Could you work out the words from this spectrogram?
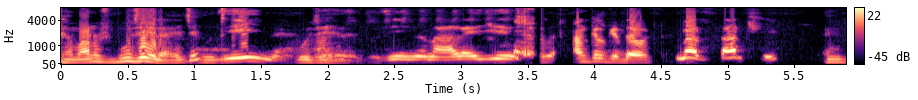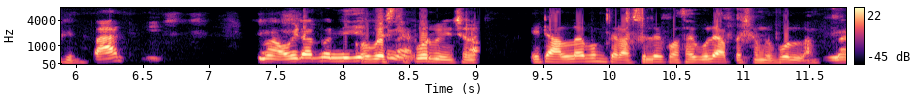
হ্যাঁ মানুষ বুঝেই না এই যে? বুঝেই না। বুঝেই না। বুঝেই না আর এই যে আঙ্কেলকে দেওয়া না তার ঠিক তার? ঠিক না ওইটা তো নিজে অবশ্যই পড়বেন ইনশাল্লাহ। এটা আল্লাহ এবং তার রাসূলের কথাগুলো আপনার সামনে বললাম। না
